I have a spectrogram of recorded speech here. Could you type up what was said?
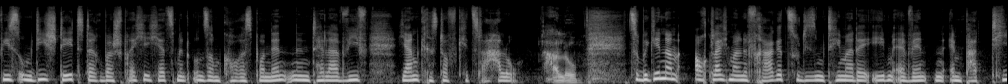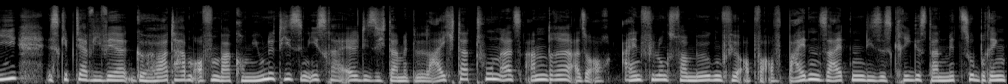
Wie es um die steht, darüber spreche ich jetzt mit unserem Korrespondenten in Tel Aviv, Jan-Christoph Kitzler. Hallo. Hallo. Zu Beginn dann auch gleich mal eine Frage zu diesem Thema der eben erwähnten Empathie. Es gibt ja, wie wir gehört haben, offenbar Communities in Israel, die sich damit leichter tun als andere, also auch Einfühlungsvermögen für Opfer auf beiden Seiten dieses Krieges dann mitzubringen.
